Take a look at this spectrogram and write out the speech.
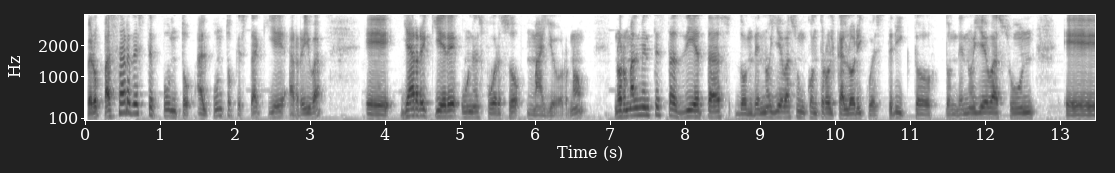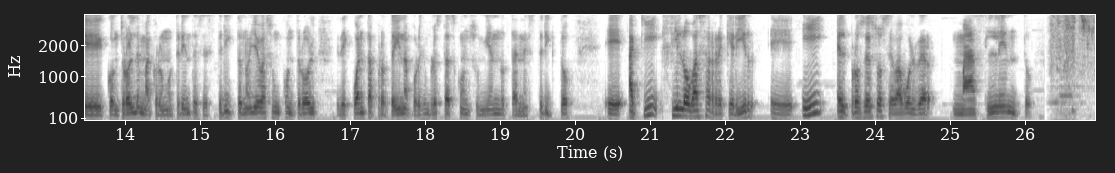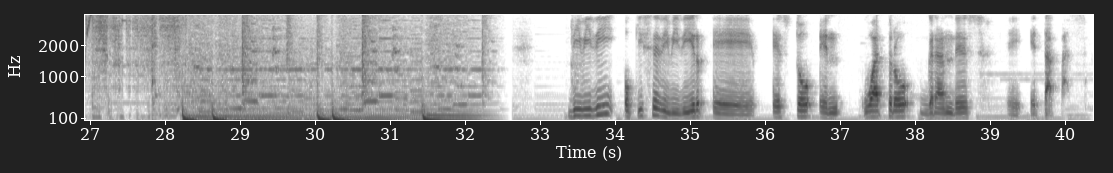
Pero pasar de este punto al punto que está aquí arriba eh, ya requiere un esfuerzo mayor, ¿no? Normalmente estas dietas donde no llevas un control calórico estricto, donde no llevas un eh, control de macronutrientes estricto, no llevas un control de cuánta proteína, por ejemplo, estás consumiendo tan estricto, eh, aquí sí lo vas a requerir y el proceso se va a volver más lento. Dividí o quise dividir eh, esto en cuatro grandes eh, etapas.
